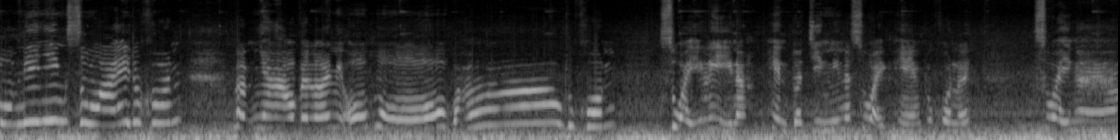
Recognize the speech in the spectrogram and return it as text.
มุมนี้ยิ่งสวยทุกคน แบบยาวไปเลยนี่โอ้โห ว้าวทุกคนสวยอีหลีนะ เห็นตัวจริงนี่นะสวยแฮงทุกคนเลย สวยงาม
